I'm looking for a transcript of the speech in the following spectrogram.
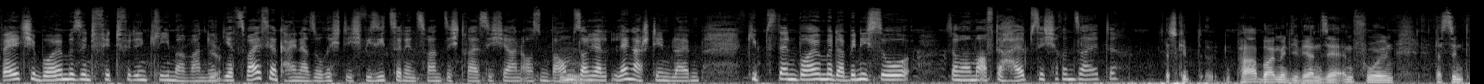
welche Bäume sind fit für den Klimawandel. Ja. Jetzt weiß ja keiner so richtig, wie sieht es denn in 20, 30 Jahren aus. Ein Baum mhm. soll ja länger stehen bleiben. Gibt es denn Bäume, da bin ich so, sagen wir mal, auf der halbsicheren Seite? Es gibt ein paar Bäume, die werden sehr empfohlen. Das sind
